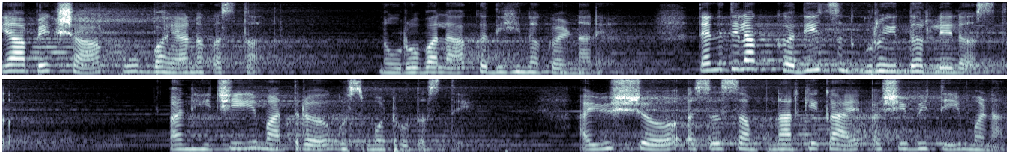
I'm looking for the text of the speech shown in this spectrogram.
या अपेक्षा खूप भयानक असतात. नवरोबाला कधीही न कळणाऱ्या त्याने तिला कधीच गृहीत धरलेलं असतं. आणि हिची मात्र घुसमट होत असते. आयुष्य असं संपणार की काय अशी भीती मनात.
